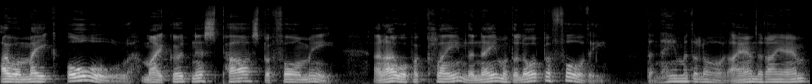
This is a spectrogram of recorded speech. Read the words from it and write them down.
I will make all my goodness pass before me, and I will proclaim the name of the Lord before thee. The name of the Lord, I am that I am.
